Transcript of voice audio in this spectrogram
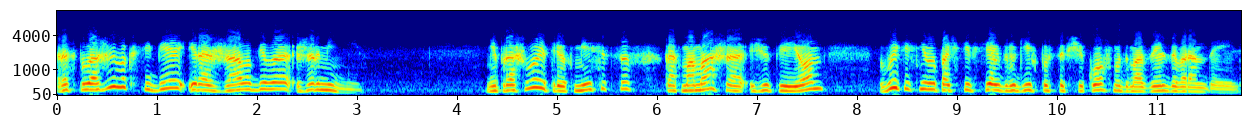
расположила к себе и разжалобила Жермени. Не прошло и трех месяцев, как мамаша Жюпион вытеснила почти всех других поставщиков мадемуазель де Варандель.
